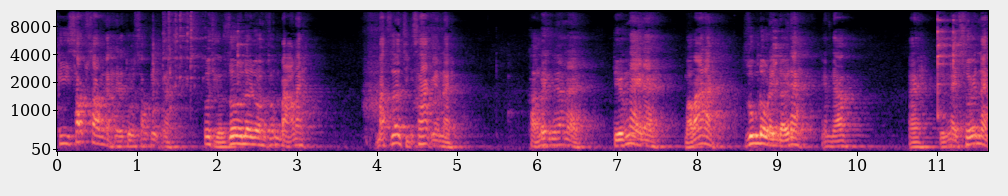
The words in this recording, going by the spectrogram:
Khi sóc xong này thì tôi sóc định này. Tôi chỉ cần rơi lên thôi vẫn báo này. Bắt rất chính xác em này. Khẳng định em này. Tiếng này này mở bát này. Dung đầu đánh đấy này em thấy không? Này tiếng này suýt này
